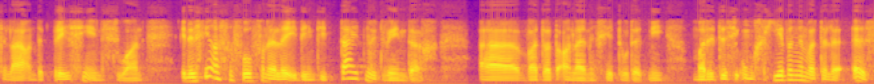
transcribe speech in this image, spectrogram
te ly aan depressie en so aan. En dit is nie as gevolg van hulle identiteit noodwendig uh wat wat aanleiding gee tot dit nie, maar dit is die omgewing in wat hulle is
